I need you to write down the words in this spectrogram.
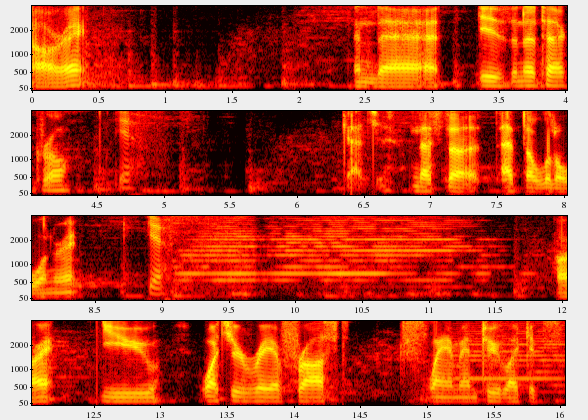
All right. And that is an attack roll. Yes. Gotcha. And that's the at the little one, right? Yes. All right. You watch your ray of frost slam into like its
